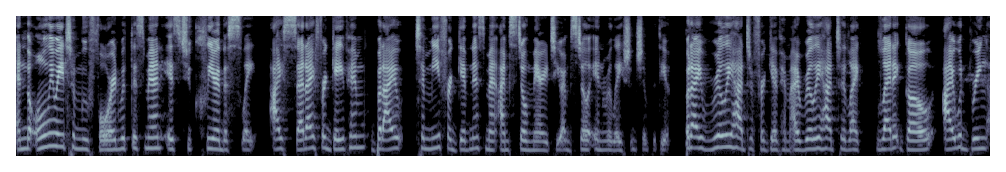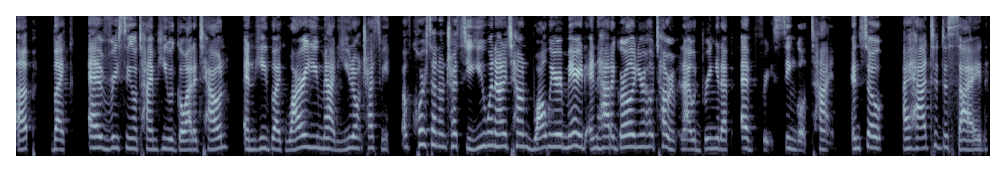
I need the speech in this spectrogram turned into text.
And the only way to move forward with this man is to clear the slate. I said I forgave him, but I, to me, forgiveness meant I'm still married to you. I'm still in relationship with you. But I really had to forgive him. I really had to like let it go. I would bring up like every single time he would go out of town and he'd be like, Why are you mad? You don't trust me. Of course, I don't trust you. You went out of town while we were married and had a girl in your hotel room. And I would bring it up every single time. And so I had to decide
